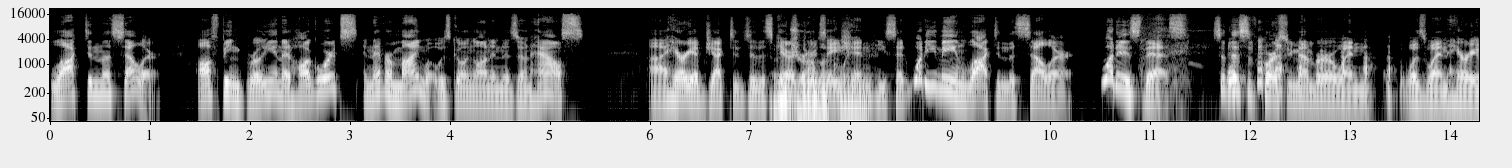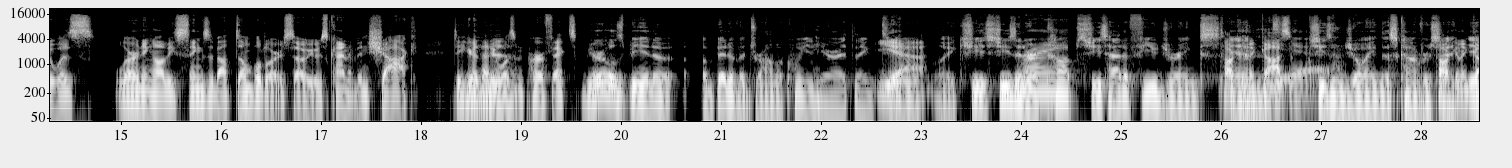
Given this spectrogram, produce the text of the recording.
locked in the cellar? Off being brilliant at Hogwarts? And never mind what was going on in his own house. Uh, Harry objected to this What characterization. He said, What do you mean locked in the cellar? What is this? So this, of course, remember when was when Harry was learning all these things about Dumbledore, so he was kind of in shock to hear that he wasn't perfect. Muriel's being a, a bit of a drama queen here, I think. too. Yeah. Like she's she's in Right. her cups. She's had a few drinks. Talking to gossip. Yeah. She's enjoying this conversation. Talking to Yeah,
